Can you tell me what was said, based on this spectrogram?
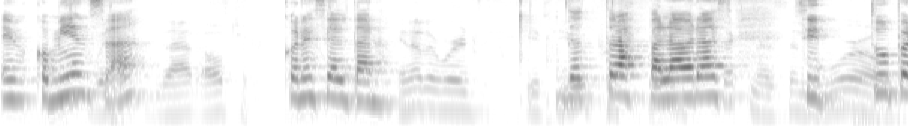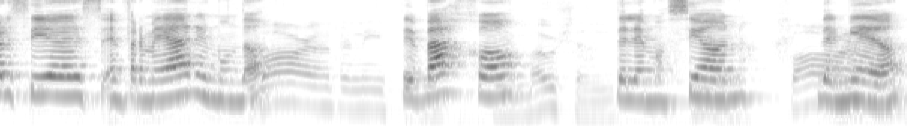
eh, comienza con ese altar. De otras palabras, si tú percibes enfermedad en el mundo, debajo de la emoción, del miedo,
